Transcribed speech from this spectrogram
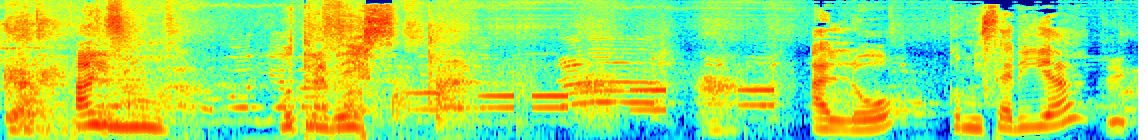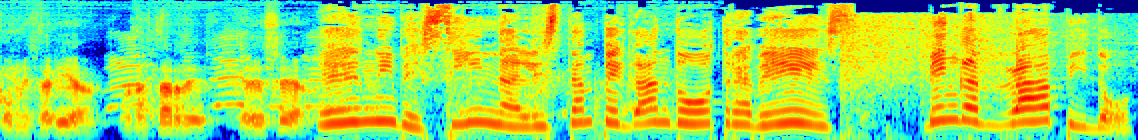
Quédate. Ay, no. Otra vez. ¿Aló? ¿Comisaría? Sí, comisaría. Buenas tardes. ¿Qué desea? Es mi vecina, le están pegando otra vez. Vengan rápido.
